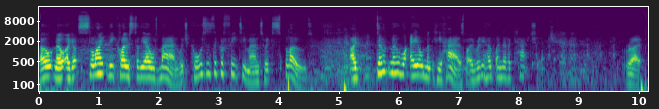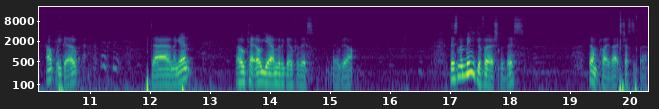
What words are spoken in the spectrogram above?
Oh no, I got slightly close to the old man, which causes the graffiti man to explode. I don't know what ailment he has, but I really hope I never catch it. Right, up we go. Down again. Okay, oh yeah, I'm going to go for this. There we are. There's an Amiga version of this. Don't play that, it's just as bad.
